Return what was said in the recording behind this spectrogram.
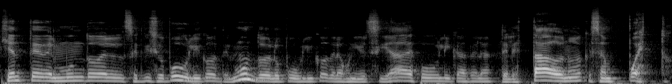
gente del mundo del servicio público, del mundo de lo público, de las universidades públicas, de la, del Estado, ¿no? que se han puesto,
